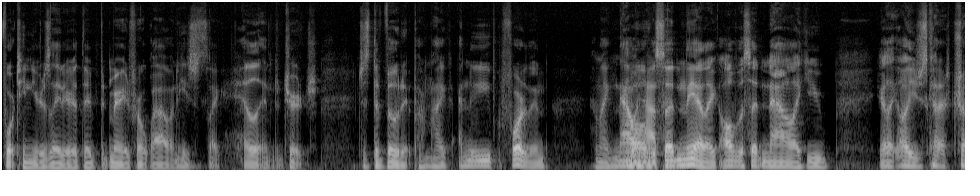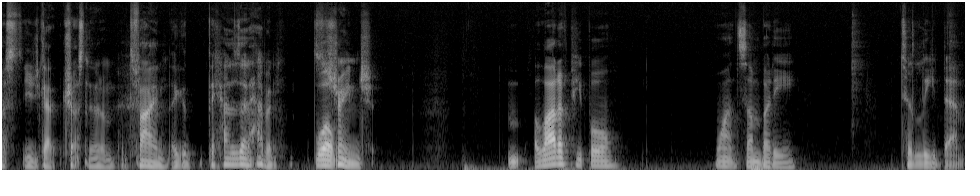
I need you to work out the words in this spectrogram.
14 years later. They've been married for a while, and he's just like hella into church, just devoted. But I'm like, I knew you before then, and like now What all of a sudden, yeah, like all of a sudden now, like you, you're like, oh, you just gotta trust, you just gotta trust in them. It's fine. Like, like how does that happen? It's Well- strange. a lot of people want somebody to lead them.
